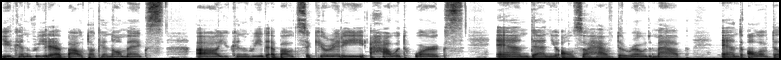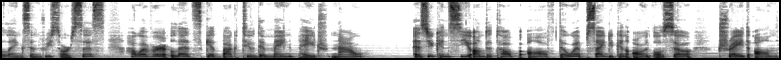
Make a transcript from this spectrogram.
You can read about tokenomics. Uh, you can read about security, how it works, and then you also have the roadmap and all of the links and resources. However, let's get back to the main page now. As you can see on the top of the website, you can also trade on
